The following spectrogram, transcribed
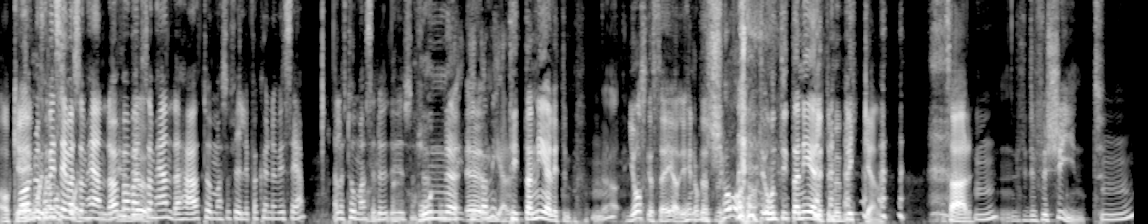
Okej. Okay. Nu får vi se vad som händer. Vad var det som hände här? Thomas och Filip, vad kunde vi se? Eller Thomas, är det, det är du som Hon kör? tittar eh, ner. tittar ner lite, mm. jag ska säga, jag ja, kör. hon tittar ner lite med blicken. Så här, mm. lite försynt. Mm.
